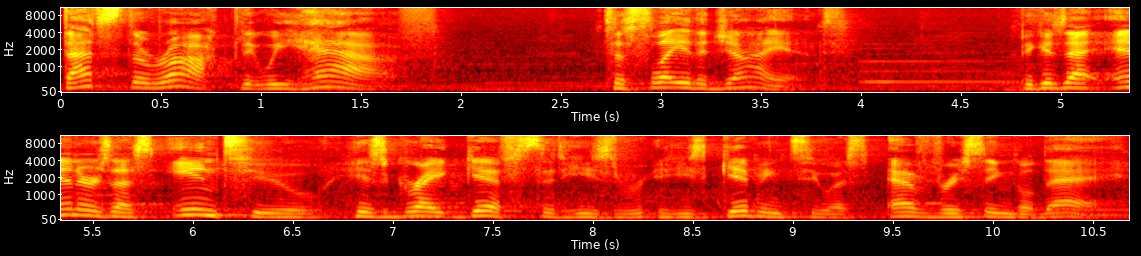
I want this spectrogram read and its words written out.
That's the rock that we have to slay the giant, because that enters us into his great gifts that he's, he's giving to us every single day.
